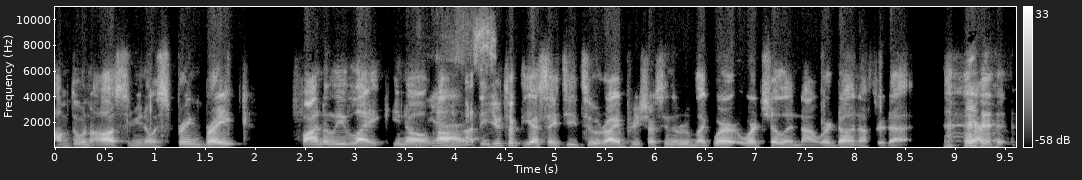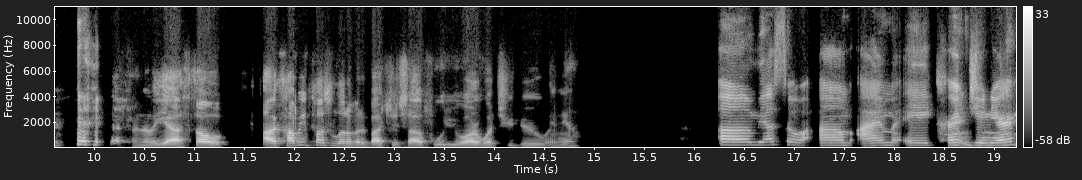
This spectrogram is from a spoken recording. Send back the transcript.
I'm doing awesome. You know, spring break. Finally, like, you know, yes. um, I think you took the SAT too, right? I'm pretty sure I seen the room. Like, we're we're chilling now. We're done after that. Yeah. Definitely. Yeah. So Alex, how about you tell us a little bit about yourself, who you are, what you do, and yeah. Um, yeah, so um I'm a current junior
